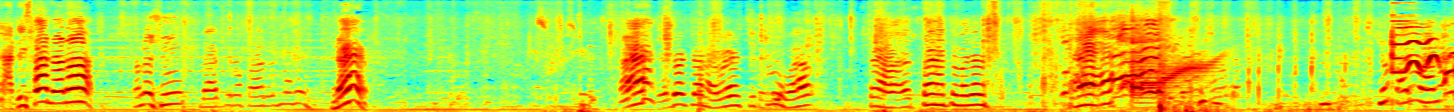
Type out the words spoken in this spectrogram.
કાઢી છે ના ના તને શું? દાંતીરો પાર જ ના? હા? એડો તા હવે કેટલું વાર તા તા તો હા. શું કર્યું આને?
